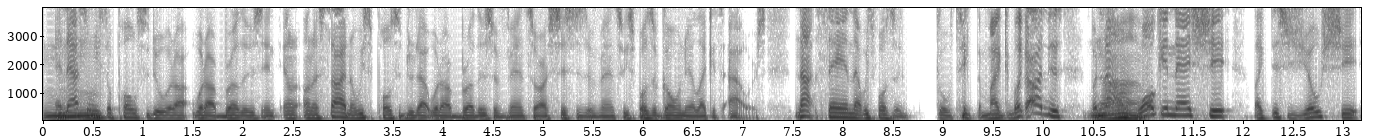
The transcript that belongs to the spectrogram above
And that's what we're supposed to do with our with our brothers. And on, on a side note, we're supposed to do that with our brothers' events or our sisters' events. We're supposed to go in there like it's ours. Not saying that we're supposed to go take the mic and be like, oh, this, but Nah. nah, walk in that shit like this is your shit,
